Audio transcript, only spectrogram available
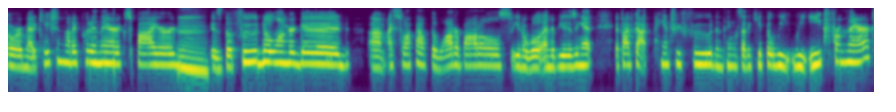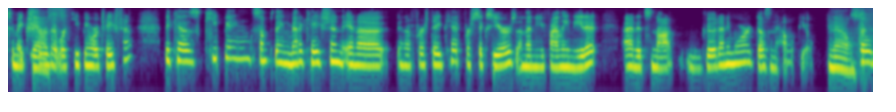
or medication that I put in there expired? Mm. Is the food no longer good? Um, I swap out the water bottles. You know, we'll end up using it. If I've got pantry food and things that I keep it, we we eat from there to make sure yes. that we're keeping rotation. Because keeping something medication in a in a first aid kit for six years and then you finally need it, and it's not good anymore doesn't help you. No. So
